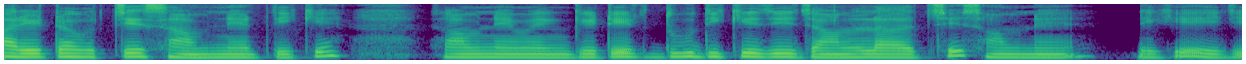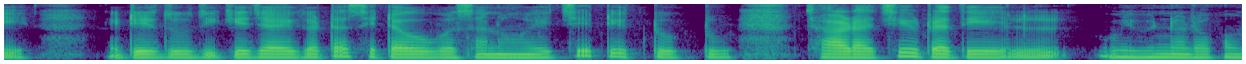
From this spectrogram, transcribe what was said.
আর এটা হচ্ছে সামনের দিকে। সামনে গেটের দুদিকে যে জানলা আছে, সামনে দিকে এই যে এটার দুদিকে জায়গাটা সেটাও বসানো হয়েছে। একটু একটু ছাড় আছে, ওটাতে বিভিন্ন রকম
